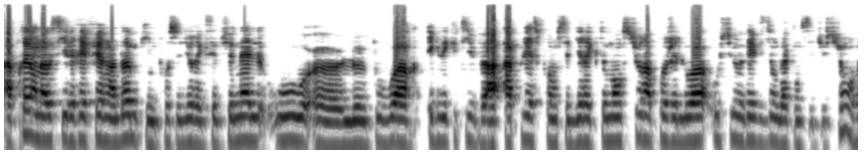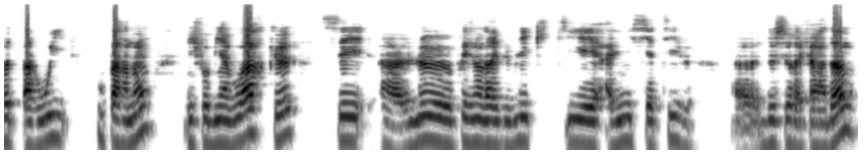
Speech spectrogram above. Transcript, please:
Après, on a aussi le référendum, qui est une procédure exceptionnelle où euh, le pouvoir exécutif va appeler à se prononcer directement sur un projet de loi ou sur une révision de la Constitution. On vote par oui ou par non. Mais il faut bien voir que c'est euh, le président de la République qui est à l'initiative euh, de ce référendum,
